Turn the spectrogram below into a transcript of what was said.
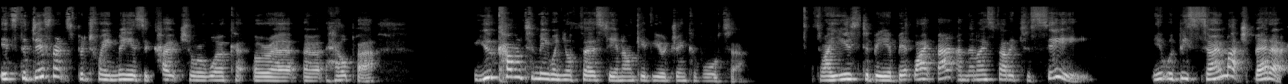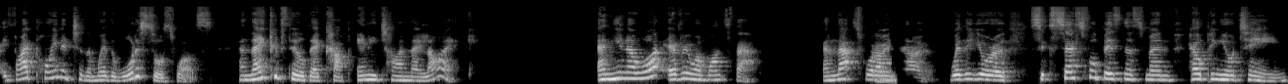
It's the difference between me as a coach or a worker or a, a helper. You come to me when you're thirsty and I'll give you a drink of water. So I used to be a bit like that. And then I started to see it would be so much better if I pointed to them where the water source was and they could fill their cup anytime they like. And you know what? Everyone wants that. And that's what I know. Whether you're a successful businessman helping your team,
